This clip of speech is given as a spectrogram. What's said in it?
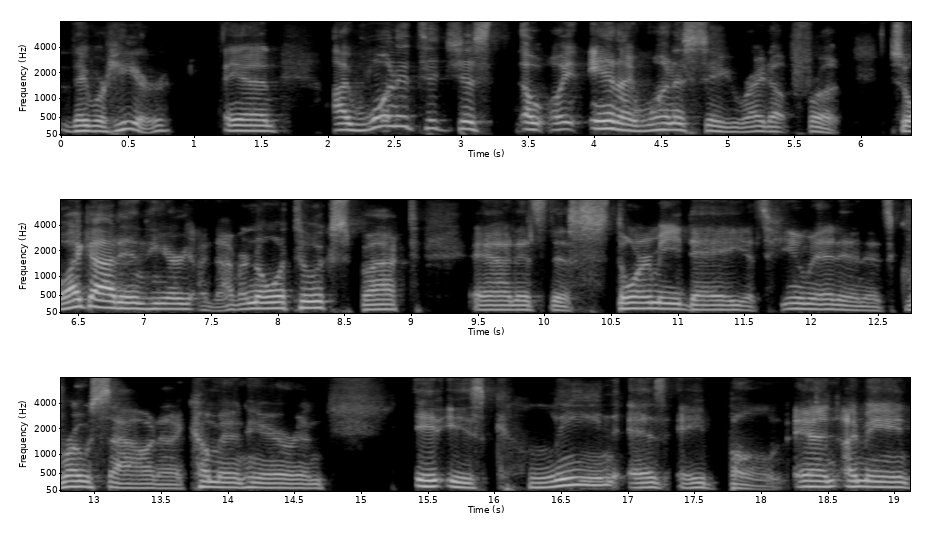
they were here. And I wanted to just, oh, oh, and I want to say right up front. So I got in here, I never know what to expect. And it's this stormy day, it's humid and it's gross out. And I come in here and it is clean as a bone. And I mean,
